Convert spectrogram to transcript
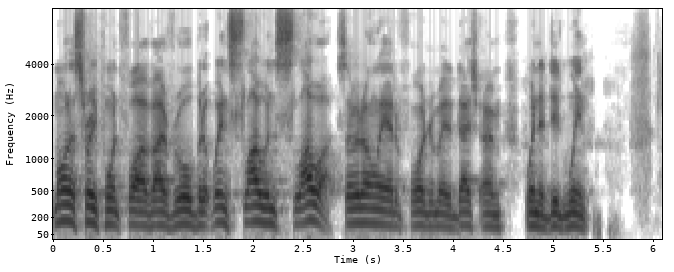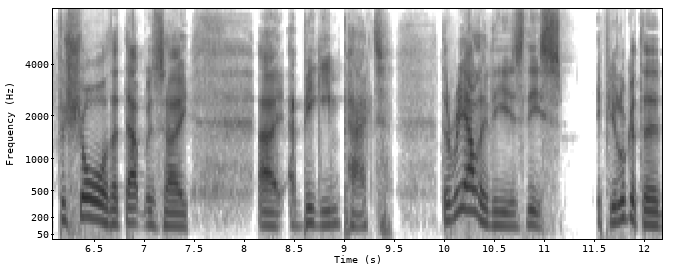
minus 3.5 overall, but it went slow and slower. So it only had a 400 metre dash home when it did win. For sure that that was a, a, a big impact. The reality is this if you look at the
